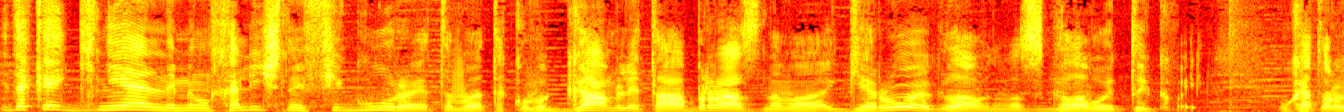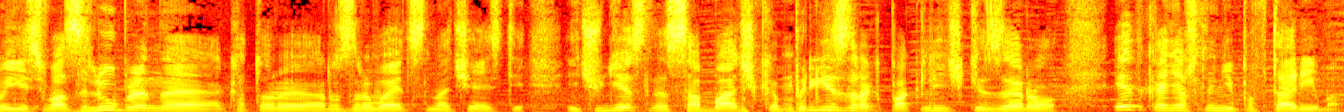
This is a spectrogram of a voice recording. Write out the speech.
И такая гениальная меланхоличная фигура этого такого гамлетообразного героя главного с головой тыквой, у которого есть возлюбленная, которая разрывается на части, и чудесная собачка-призрак по кличке Зеро. Это, конечно, неповторимо.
